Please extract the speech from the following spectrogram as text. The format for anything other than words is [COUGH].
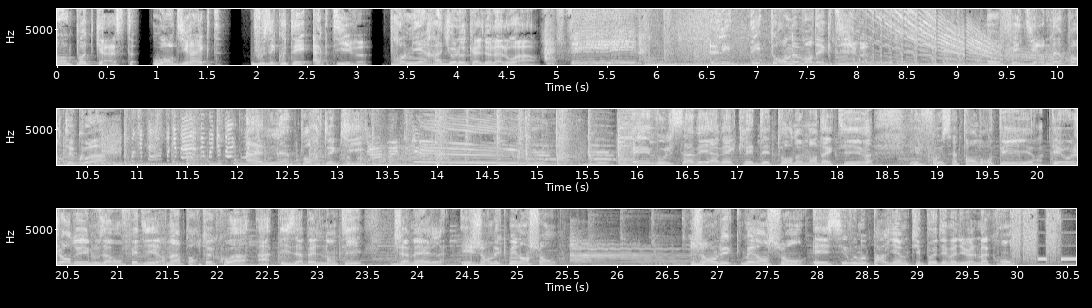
En podcast ou en direct, vous écoutez Active, première radio locale de la Loire. Active. Les détournements d'Active. On fait dire n'importe quoi à n'importe qui. Et vous le savez, avec les détournements d'Active, il faut s'attendre au pire. Et aujourd'hui, nous avons fait dire n'importe quoi à Isabelle Nanty, Jamel et Jean-Luc Mélenchon. Jean-Luc Mélenchon, et si vous nous parliez un petit peu d'Emmanuel Macron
